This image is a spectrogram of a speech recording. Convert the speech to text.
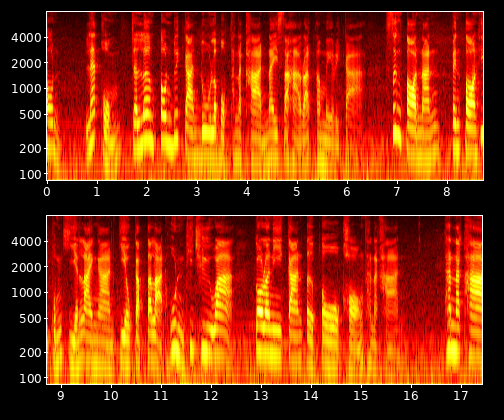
ต้น และผม จะเริ่มต้นด้วยการดูระบบธนาคารในสหรัฐอเมริกา ซึ่งตอนนั้นเป็นตอนที่ผมเขียนรายงานเกี่ยวกับตลาดหุ้นที่ชื่อว่า กรณีการเติบโตของธนาคาร ธนาคาร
